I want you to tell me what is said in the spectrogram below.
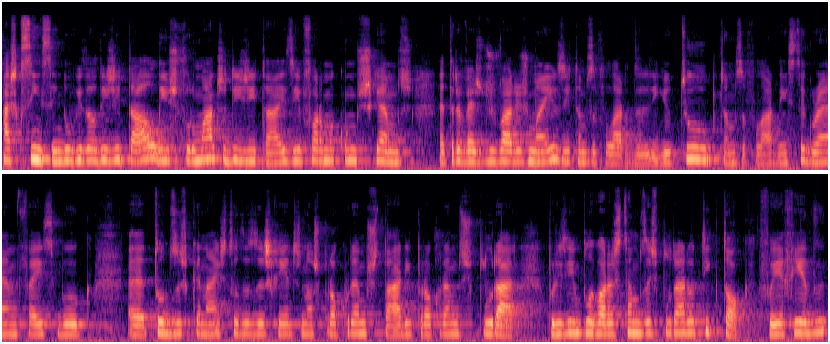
acho que sim, sem dúvida o digital e os formatos digitais e a forma como chegamos através dos vários meios, e estamos a falar de YouTube, estamos a falar de Instagram, Facebook, uh, todos os canais, todas as redes, nós procuramos estar e procuramos explorar. Por exemplo, agora estamos a explorar o TikTok, que foi a rede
